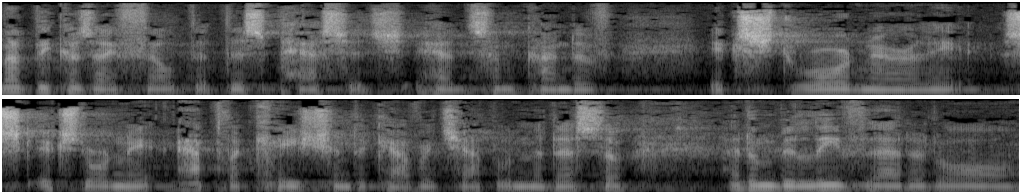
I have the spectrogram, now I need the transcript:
not because I felt that this passage had some kind of extraordinarily, extraordinary application to Calvary Chapel in Modesto. I don't believe that at all.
